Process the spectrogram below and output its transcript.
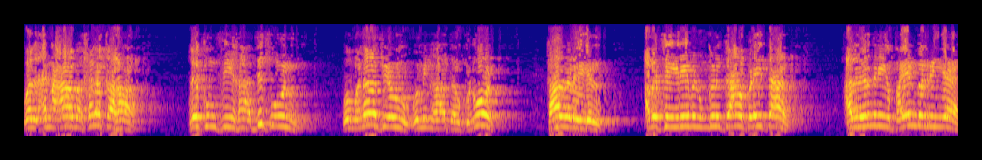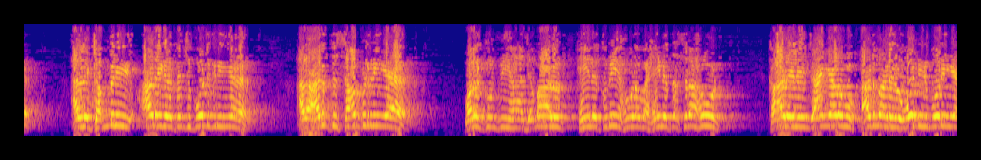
வல் அன்ஆம خلقها لكم فيها دفء ومنافع ومنها تأكلون கால்நடைகள் அவற்றை இறைவன் உங்களுக்காக படைத்தான் அதுல இருந்து நீங்க பயன்படுறீங்க அதுல கம்பளி ஆடைகளை தச்சு போட்டுக்கிறீங்க அதை அறுத்து சாப்பிடுறீங்க வழக்கும் ஃபீஹா ஜமாலுன் ஹைன துரீஹூன வ ஹைன தஸ்ரஹூன் காலையிலையும் சாயங்காலமும் ஆடு மாடுகளை ஓட்டிட்டு போறீங்க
